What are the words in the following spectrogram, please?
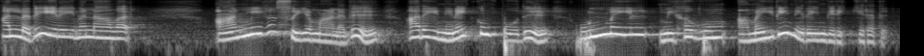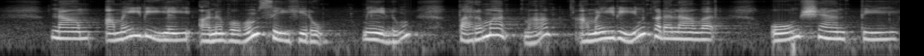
அல்லது இறைவன் ஆவார். ஆன்மீக சுயமானது அதை நினைக்கும் போது உண்மையில் மிகவும் அமைதி நிறைந்திருக்கிறது. நாம் அமைதியை அனுபவம் செய்கிறோம். மேலும் பரமாத்மா அமைதியின் கடலாவார். ஓம் சாந்தி.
